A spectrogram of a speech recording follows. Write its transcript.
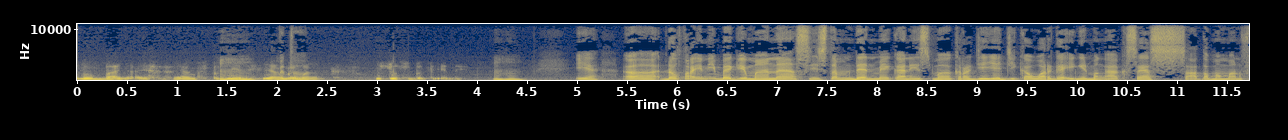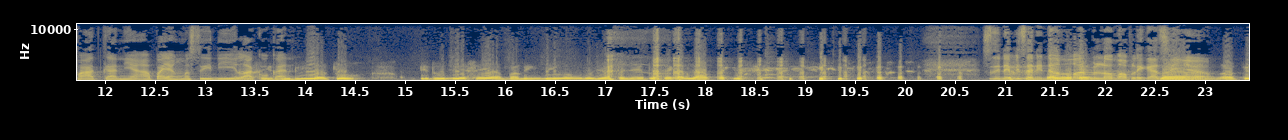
belum banyak ya yang seperti Mhm, ini, yang betul. memang khusus seperti ini. Mhm. Iya, Eh, dokter ini bagaimana sistem dan mekanisme kerjanya jika warga ingin mengakses atau memanfaatkannya? Apa yang mesti Nah, dilakukan? itu dia tuh. Itu dia saya paling bingung tuh jawabannya itu saya kan gaptek. Sudah bisa di-download Kalau saya- belum aplikasinya? Nah, tapi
